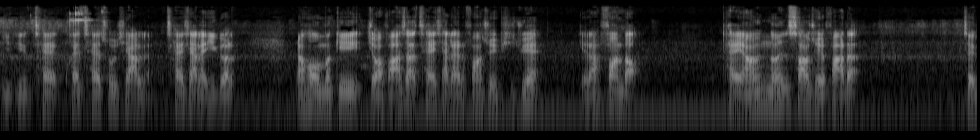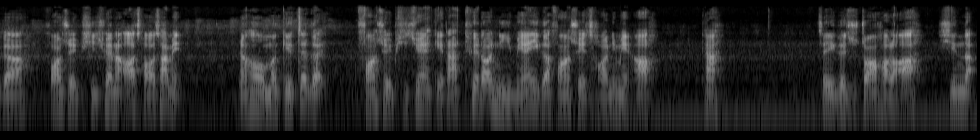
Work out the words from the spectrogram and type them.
已经拆快拆出下来，拆下来一个了。然后我们给脚阀上拆下来的防水皮圈，给它放到太阳能上水阀的这个防水皮圈的凹槽上面。然后我们给这个防水皮圈给它推到里面一个防水槽里面啊，看，这个就装好了啊，新的。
